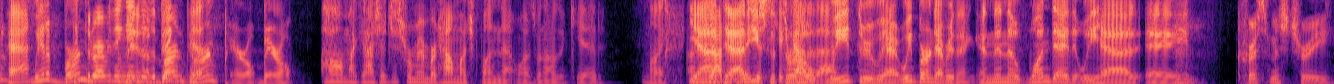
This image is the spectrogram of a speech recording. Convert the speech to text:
too. pass. We had a burn. They threw everything a into the big burn pit. Burn barrel. barrel. Oh my gosh! I just remembered how much fun that was when I was a kid. Like, Yeah, got Dad biggest used to throw. We threw. We burned everything. And then the one day that we had a Christmas tree.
